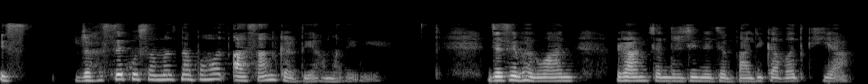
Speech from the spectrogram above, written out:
इस रहस्य को समझना बहुत आसान कर दिया हमारे लिए। जैसे भगवान रामचंद्र जी ने जब बाली का वध किया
